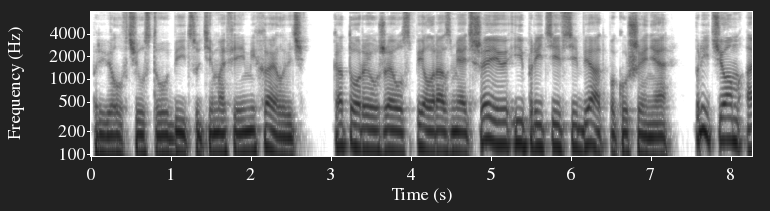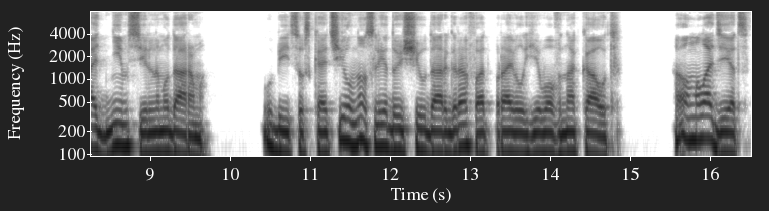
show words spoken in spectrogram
Привел в чувство убийцу Тимофей Михайлович, который уже успел размять шею и прийти в себя от покушения, причем одним сильным ударом. Убийца вскочил, но следующий удар графа отправил его в нокаут. А он молодец,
